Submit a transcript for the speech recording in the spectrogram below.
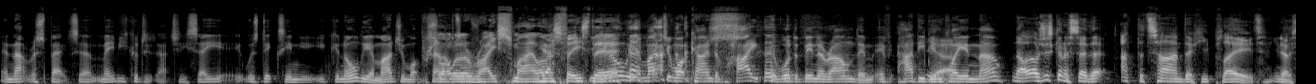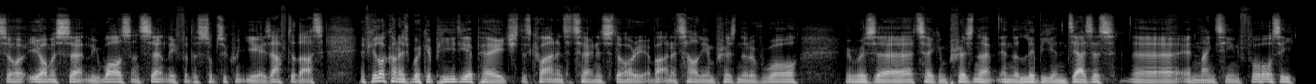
in that respect, uh, maybe you could actually say it was Dixie, and you, you can only imagine what Pretend sort with a of right smile on his face you there. can only imagine what kind of hype there would have been around him if had he been Yeah. playing now. No, I was just going to say that at the time that he played, you know, so he almost certainly was, and certainly for the subsequent years after that. If you look on his Wikipedia page, there's quite an entertaining story about an Italian prisoner of war who was uh, taken prisoner in the Libyan desert uh, in 1940.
